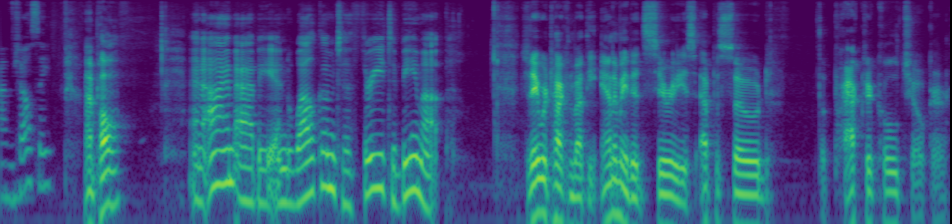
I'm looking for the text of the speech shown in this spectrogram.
I'm Chelsea. I'm Paul. And I'm Abby, and welcome to Three to Beam Up. Today we're talking about the animated series episode The Practical Joker.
